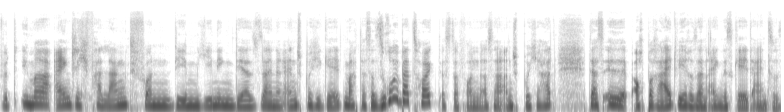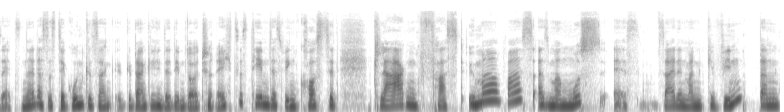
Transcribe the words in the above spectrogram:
wird immer eigentlich verlangt von demjenigen, der seine Ansprüche Geld macht, dass er so überzeugt ist davon, dass er Ansprüche hat, dass er auch bereit wäre, sein eigenes Geld einzusetzen. Ne? Das ist der Grundgedanke hinter dem deutschen Rechtssystem. Deswegen kostet Klagen fast immer was. Also man muss, es sei denn, man gewinnt, dann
